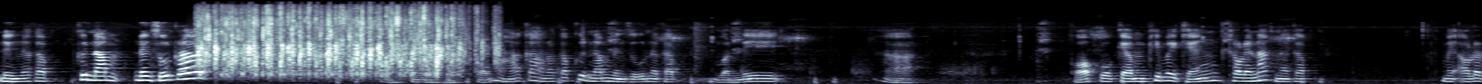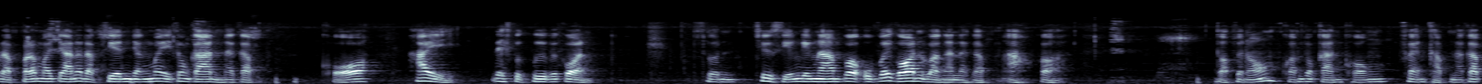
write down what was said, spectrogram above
หนึ่งนะครับ ขึ้นนำหนึ่งศูนย์ครับของมหาเก้านะครับ ขึ้นนำหนึ่งศูนย์นะครับ วันนี้ขอโปรแกรมที่ไม่แข็งเท่าไรนักนะครับ ไม่เอาระดับปรมาจารย์ระดับเซียนยังไม่ต้องการนะครับ ขอให้ได้ฝึกปือไปก่อน ส่วนชื่อเสียงเรียงนามก็อุบไว้ก่อนว่างั้นนะครับอ้าวก็ตอบสนองความต้องการของแฟนคลับนะครับ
